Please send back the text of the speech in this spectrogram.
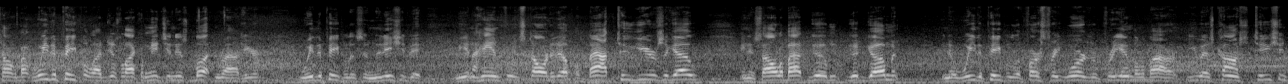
talk about We the People. I'd just like to mention this button right here. We the People. It's an initiative that me and a handful started up about two years ago, and it's all about good, good government, You know, we the people, the first three words of the preamble of our U.S. Constitution,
